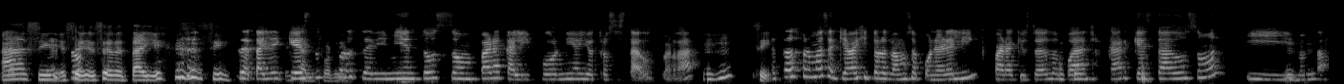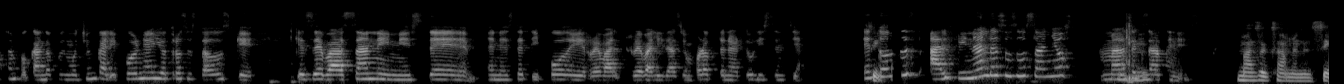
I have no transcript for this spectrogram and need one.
Ah, sí, ese, ese detalle. sí. Detalle que estos procedimientos son para California y otros estados, ¿verdad? sí. De todas formas, aquí abajito les vamos a poner el link para que ustedes lo puedan checar qué estados son y nos estamos enfocando pues mucho en California y otros estados que, que se basan en este, en este tipo de revalidación para obtener tu licencia. Entonces, al final de esos dos años, más exámenes. Más exámenes, sí.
